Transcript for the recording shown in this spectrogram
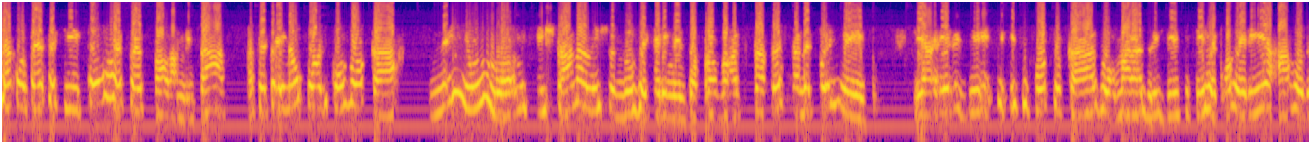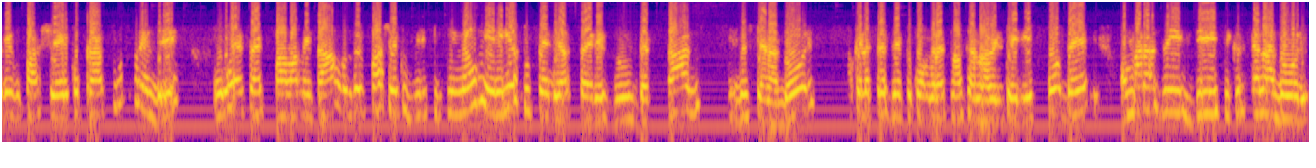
que acontece é que com o recesso parlamentar, a CPI não pode convocar nenhum nome que está na lista dos requerimentos aprovados para prestar depoimento. E aí ele disse que se fosse o caso, o Marazzi disse que recorreria a Rodrigo Pacheco para suspender o recesso parlamentar. Rodrigo Pacheco disse que não iria suspender as férias dos deputados e dos senadores, porque ele é presidente do Congresso Nacional, ele teria esse poder. O Marazzi disse que os senadores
